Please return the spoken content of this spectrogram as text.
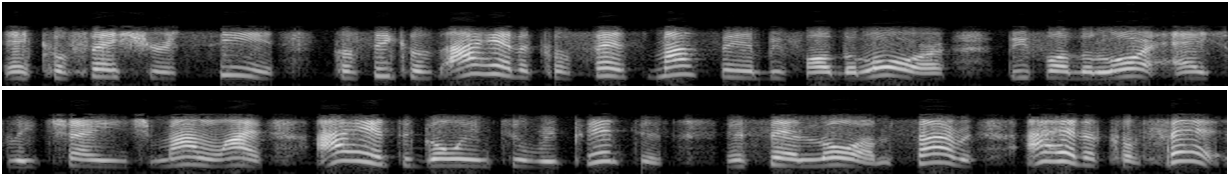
and confess your sin. Cause see, cause I had to confess my sin before the Lord, before the Lord actually changed my life. I had to go into repentance and say, Lord, I'm sorry. I had to confess.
